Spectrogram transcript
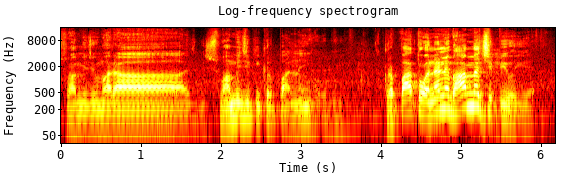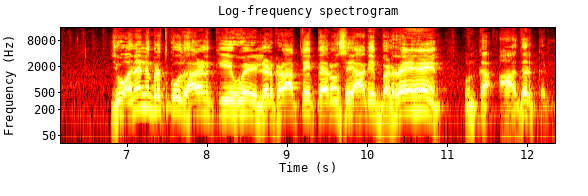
स्वामी जी महाराज स्वामी जी की कृपा नहीं होगी कृपा तो अनन्य भाव में छिपी हुई है। जो अनन्य व्रत को धारण किए हुए लड़खड़ाते पैरों से आगे बढ़ रहे हैं, उनका आदर करिए।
